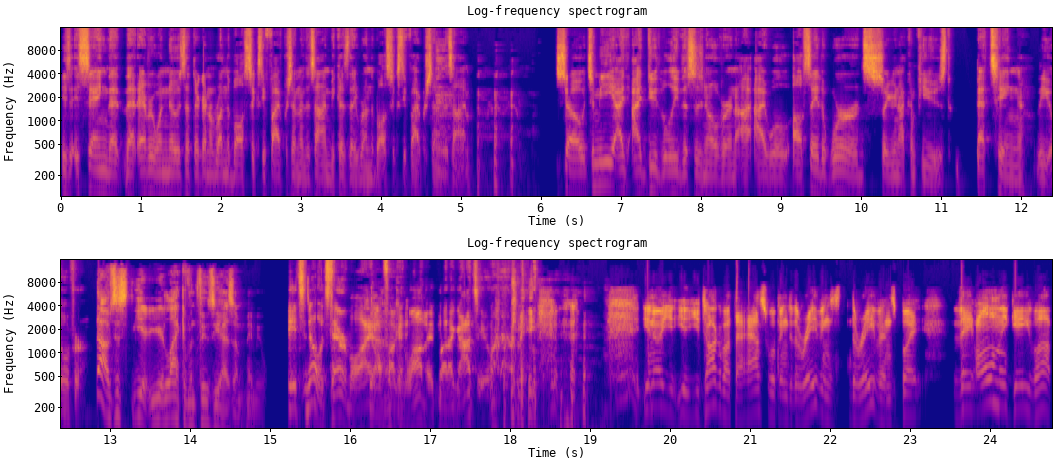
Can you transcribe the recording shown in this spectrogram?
is, is saying that that everyone knows that they're going to run the ball 65% of the time because they run the ball 65% of the time. so to me, I, I do believe this is an over, and I, I will I'll say the words so you're not confused. Betting the over. No, it's just your, your lack of enthusiasm, maybe. It's no, it's terrible. I Yeah, don't fucking okay. love it, but I got to. I mean, you know, you, you you talk about that ass whooping to the Ravens, the Ravens, but they only gave up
